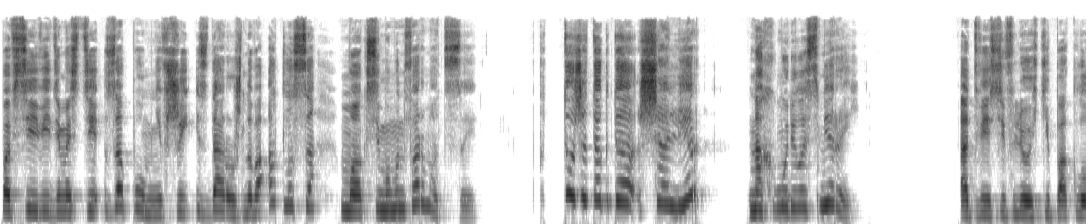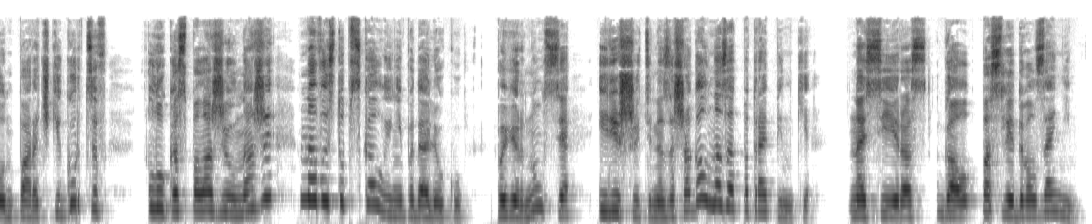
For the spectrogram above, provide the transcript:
по всей видимости, запомнивший из дорожного атласа максимум информации. «Кто же тогда шалер?» – нахмурилась Мирей. Отвесив легкий поклон парочке горцев, Лукас положил ножи на выступ скалы неподалеку, повернулся и решительно зашагал назад по тропинке. На сей раз Гал последовал за ним.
